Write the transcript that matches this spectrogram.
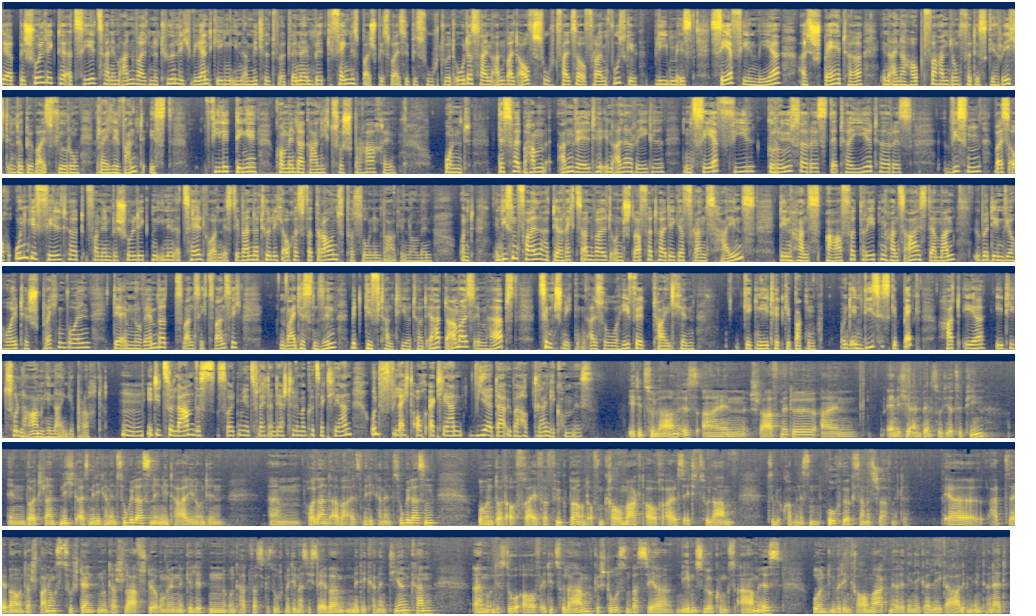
der Beschuldigte erzählt seinem Anwalt natürlich, während gegen ihn ermittelt wird, wenn er im Gefängnis beispielsweise besucht wird oder seinen Anwalt aufsucht, falls er auf freiem Fuß geblieben ist, sehr viel mehr als später in einer Hauptverhandlung für das Gericht in der Beweisführung relevant ist. Viele Dinge kommen da gar nicht zur Sprache. Und Deshalb haben Anwälte in aller Regel ein sehr viel größeres, detaillierteres wissen, es auch ungefiltert von den Beschuldigten ihnen erzählt worden ist. Die werden natürlich auch als Vertrauenspersonen wahrgenommen. Und in diesem Fall hat der Rechtsanwalt und Strafverteidiger Franz Heinz den Hans A. vertreten. Hans A. ist der Mann, über den wir heute sprechen wollen, der im November 2020 im weitesten Sinn mit Gift hantiert hat. Er hat damals im Herbst Zimtschnicken, also Hefeteilchen, gegnetet, gebacken und in dieses Gebäck hat er Ethizolam hineingebracht. Hm. Ethizolam, das sollten wir jetzt vielleicht an der Stelle mal kurz erklären und vielleicht auch erklären, wie er da überhaupt drangekommen ist. Ethizolam ist ein Schlafmittel, ein, ähnlich wie ein Benzodiazepin, in Deutschland nicht als Medikament zugelassen, in Italien und in ähm, Holland aber als Medikament zugelassen und dort auch frei verfügbar und auf dem Graumarkt auch als Ethizolam zu bekommen. Das ist ein hochwirksames Schlafmittel. Er hat selber unter Spannungszuständen, unter Schlafstörungen gelitten und hat was gesucht, mit dem er sich selber medikamentieren kann ähm, und ist so auf Ethizolam gestoßen, was sehr nebenswirkungsarm ist und über den Graumarkt mehr oder weniger legal im Internet,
